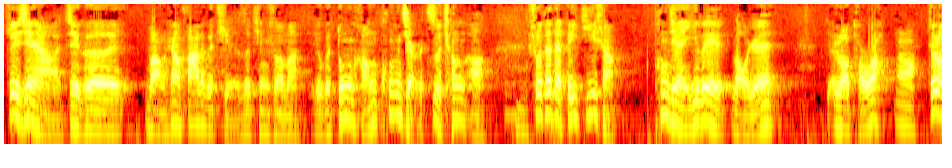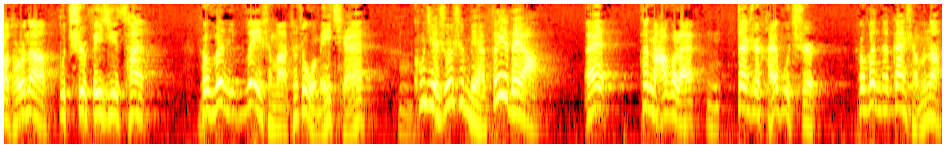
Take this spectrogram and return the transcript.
最近啊，这个网上发了个帖子，听说吗？有个东航空姐自称啊，说他在飞机上碰见一位老人，老头啊，啊，这老头呢不吃飞机餐，说问为什么？他说我没钱。空姐说是免费的呀，哎，他拿过来，但是还不吃。说问他干什么呢？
